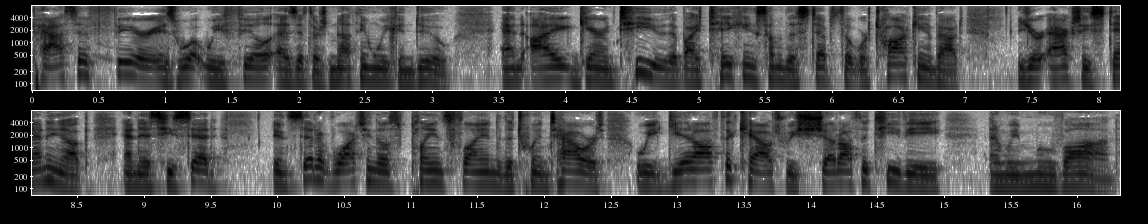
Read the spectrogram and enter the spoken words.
passive fear is what we feel as if there's nothing we can do. And I guarantee you that by taking some of the steps that we're talking about, you're actually standing up. And as he said, instead of watching those planes fly into the Twin Towers, we get off the couch, we shut off the TV, and we move on.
